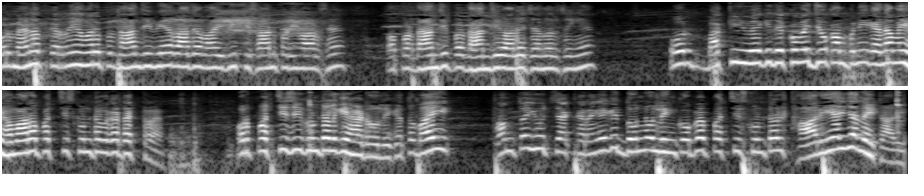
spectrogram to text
और मेहनत कर रहे हैं हमारे प्रधान जी भी हैं, राजा भाई भी, किसान परिवार से। और प्रधान जी प्रधान जी वाले चैनल से ही और बाकी ये है कि देखो भाई, जो कंपनी का है ना भाई, हमारा 25 कुंटल का ट्रैक्टर है और 25 ही कुंटल की हाइड्रोलिक है। तो भाई, हम तो यूज़ चेक करेंगे कि दोनों लिंकों पे 25 कुंटल ठारी है या नहीं ठारी।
